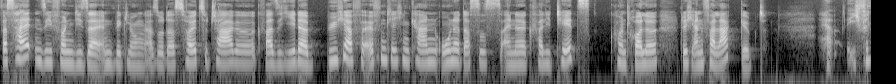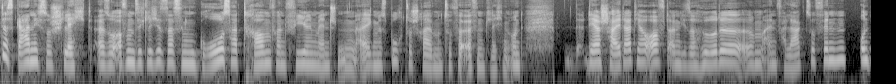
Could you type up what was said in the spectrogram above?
Was halten Sie von dieser Entwicklung? Also, dass heutzutage quasi jeder Bücher veröffentlichen kann, ohne dass es eine Qualitätskontrolle durch einen Verlag gibt? Ja, ich finde das gar nicht so schlecht. Also offensichtlich ist das ein großer Traum von vielen Menschen, ein eigenes Buch zu schreiben und zu veröffentlichen. Und der scheitert ja oft an dieser Hürde, ähm, einen Verlag zu finden. Und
